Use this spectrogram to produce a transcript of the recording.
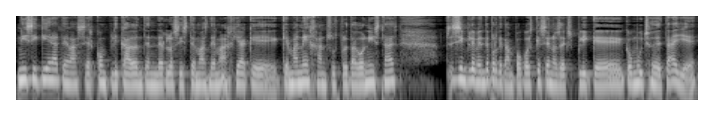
Ni siquiera te va a ser complicado entender los sistemas de magia que, que manejan sus protagonistas, simplemente porque tampoco es que se nos explique con mucho detalle.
